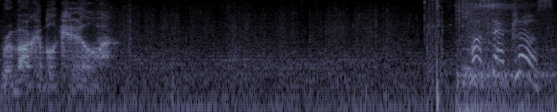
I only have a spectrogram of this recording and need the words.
Remarkable kill. Hostile close.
